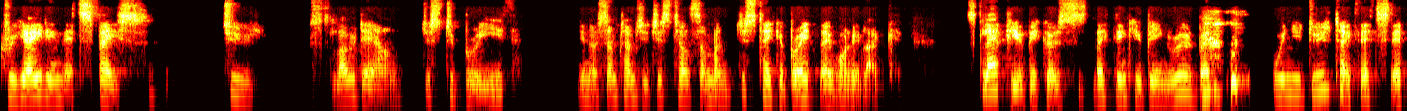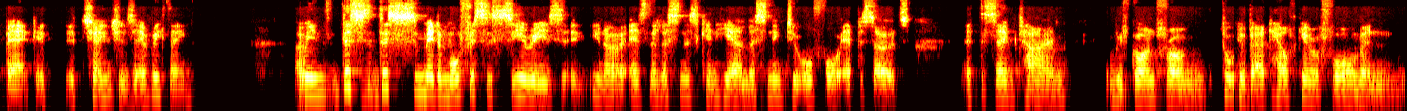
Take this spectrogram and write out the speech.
creating that space to slow down, just to breathe. You know, sometimes you just tell someone, just take a breath. They want to like slap you because they think you're being rude. But when you do take that step back, it, it changes everything. I mean, this this metamorphosis series, you know, as the listeners can hear, listening to all four episodes at the same time, we've gone from talking about healthcare reform and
